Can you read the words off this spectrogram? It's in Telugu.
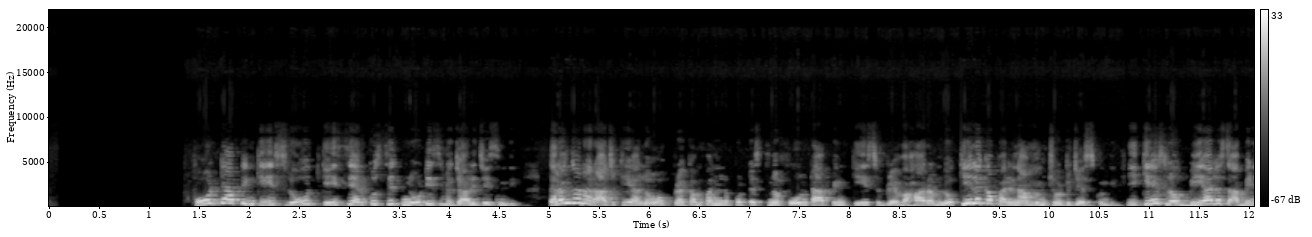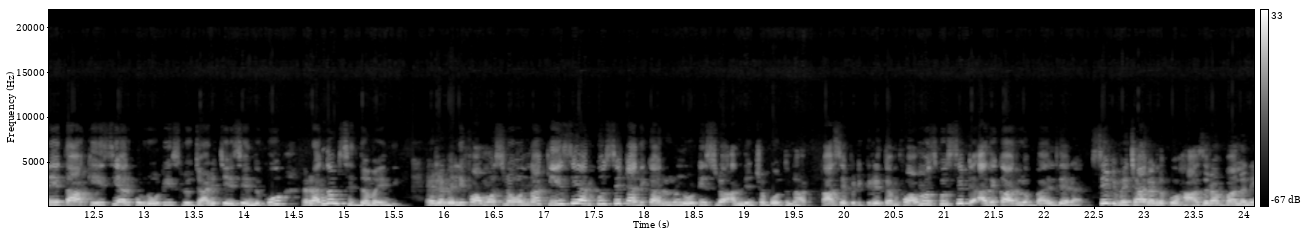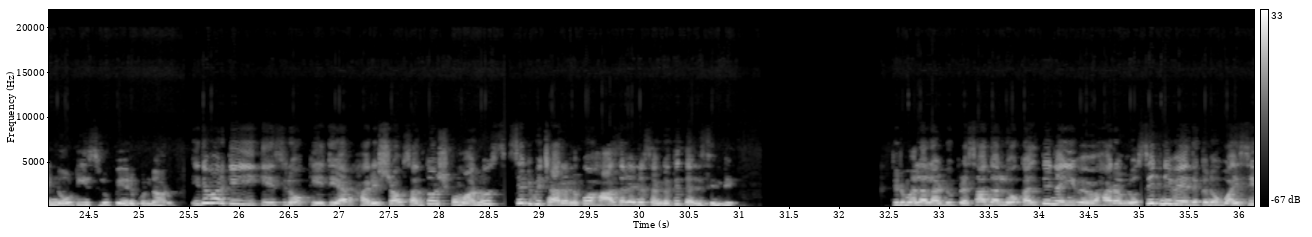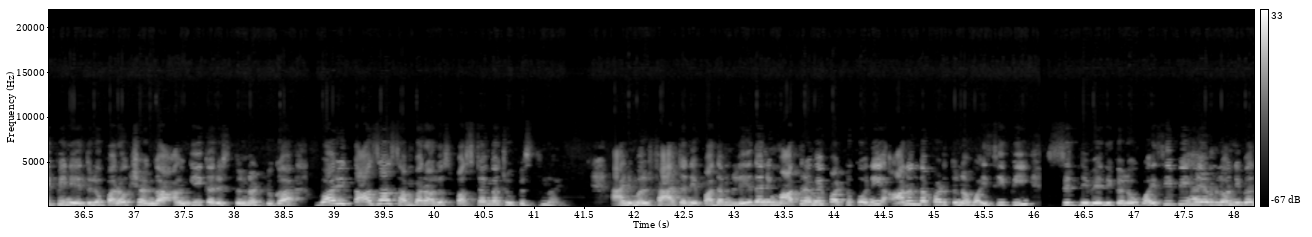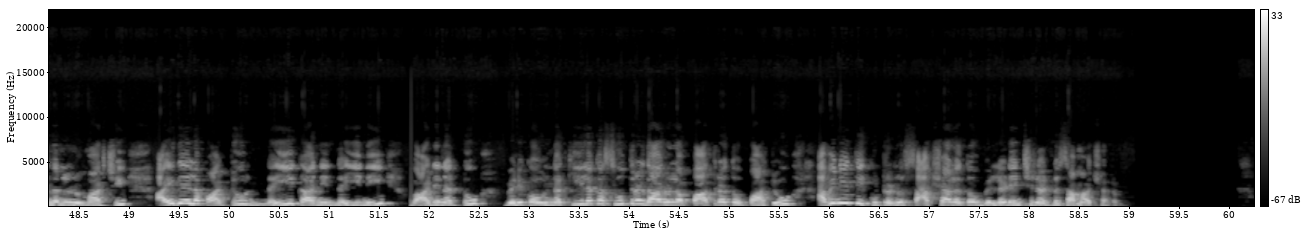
ఫోన్ ట్యాపింగ్ కేసులో కేసీఆర్కు సిట్ నోటీసులు జారీ చేసింది. తెలంగాణ రాజకీయాల్లో ప్రకంపనలు పుట్టిస్తున్న ఫోన్ ట్యాపింగ్ కేసు వ్యవహారంలో కీలక పరిణామం చోటు చేసుకుంది. ఈ కేసులో బీఆర్ఎస్ అభినేత కేసీఆర్కు నోటీసులు జారీ చేసేందుకు రంగం సిద్ధమైంది. ఎర్రవెల్లి ఫామ్ హౌస్లో ఉన్న కేసీఆర్కు సిట్ అధికారులు నోటీసులు అందించబోతున్నారు. కాసేపటి క్రితం ఫామ్ హౌస్కు సిట్ అధికారులు బయలుదేరారు. సిట్ విచారణకు హాజరవ్వాలని నోటీసులు పేర్కొన్నారు. ఇదివరకే ఈ కేసులో కేటీఆర్ హరీష్ రావు సంతోష్ కుమార్లు సిట్ విచారణకు హాజరైన సంగతి తెలిసిందే. తిరుమల లడ్డు ప్రసాదాల్లో కల్తీన ఈ వ్యవహారంలో సిట్ నివేదికను వైసీపీ నేతలు పరోక్షంగా అంగీకరిస్తున్నట్టుగా వారి తాజా సంబరాలు స్పష్టంగా చూపిస్తున్నాయి. యానిమల్ ఫ్యాట్ అనే పదం లేదని మాత్రమే పట్టుకొని ఆనందపడుతున్న వైసీపీ సిట్ నివేదికలో వైసీపీ హయంలో నిబంధనలను మార్చి ఐదేళ్ళ పాటు నెయ్యి కాని నెయ్యిని వాడినట్టు వెనుక ఉన్న కీలక సూత్రధారుల పాత్రతో పాటు అవినీతి కుట్రను సాక్ష్యాలతో వెల్లడించినట్లు సమాచారం.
